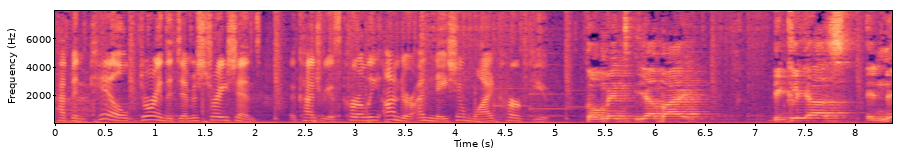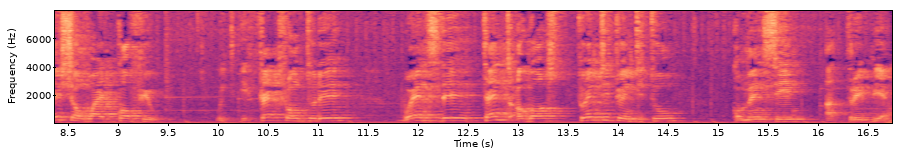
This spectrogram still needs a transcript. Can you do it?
have been killed during the demonstrations. The country is currently under a nationwide curfew. Government hereby declares a nationwide curfew with effect from today, Wednesday, 10th August 2022, commencing at 3 p.m.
